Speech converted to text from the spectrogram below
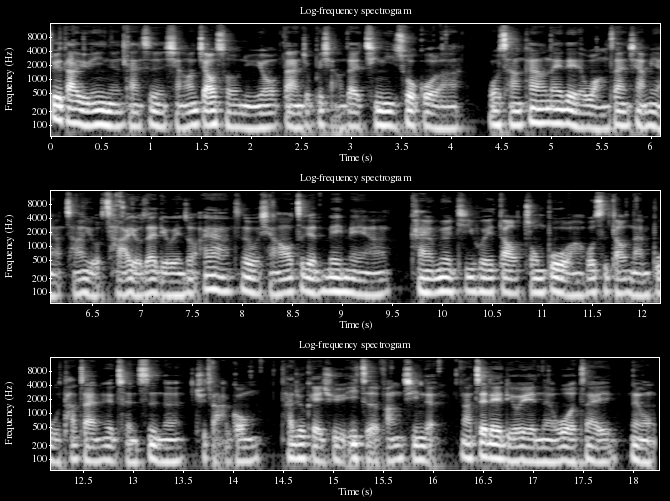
最大原因呢，但是想要交手女优，当然就不想再轻易错过啦。我常看到那类的网站下面啊，常有茶友在留言说：“哎呀，这我想要这个妹妹啊，看有没有机会到中部啊，或是到南部，他在那个城市呢去打工。”他就可以去一折芳心的。那这类留言呢，我在那种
